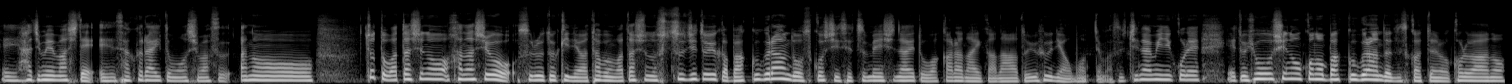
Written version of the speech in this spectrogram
えー、はじめまして、えー、桜井と申します。あのー ちょっと私の話をする時には多分私の出自というかバックグラウンドを少し説明しないとわからないかなというふうには思ってます。ちなみにこれ、えっと、表紙のこのバックグラウンドで使っているのはこれはあの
